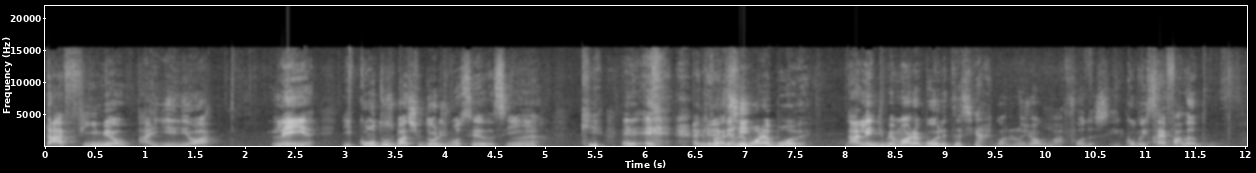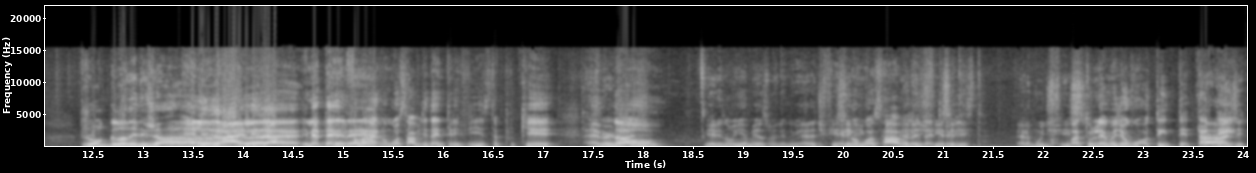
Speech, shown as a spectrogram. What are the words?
tá afim, meu, aí ele, ó, lenha. E conta os bastidores de vocês, assim, É. que... Ele, É que ele fala tem assim, memória boa, velho. Além de memória boa, ele diz assim, ah, agora eu não jogo mais, foda-se. E como ele sai falando. Jogando ele já. ele já, ele já, é, ele até ele fala, é- ah, não gostava de dar entrevista porque É senão- verdade. Ele não ia mesmo, ele não, era difícil. Ele não gostava era de dar difícil, ele- entrevista. Era muito difícil. Mas tu lembra de algum. Tem, tem- tá, Cara, tem.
